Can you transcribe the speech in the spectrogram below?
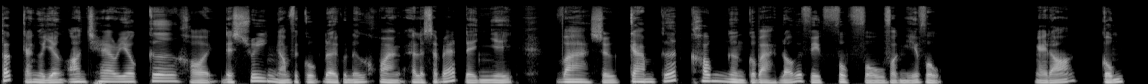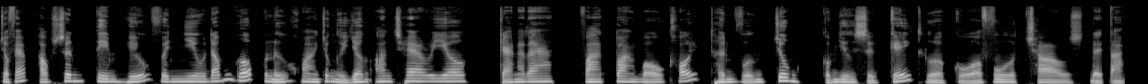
tất cả người dân Ontario cơ hội để suy ngẫm về cuộc đời của nữ hoàng Elizabeth đệ nhị và sự cam kết không ngừng của bà đối với việc phục vụ và nghĩa vụ. Ngày đó cũng cho phép học sinh tìm hiểu về nhiều đóng góp của nữ hoàng cho người dân Ontario, Canada và toàn bộ khối thịnh vượng chung cũng như sự kế thừa của vua Charles đệ tam.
